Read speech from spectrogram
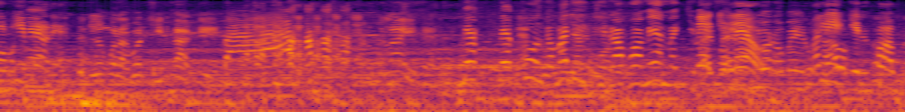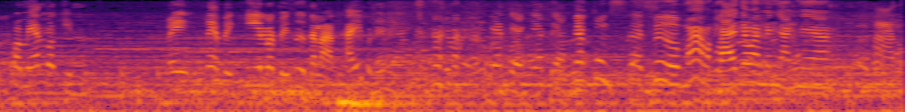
กินอิ่มแล้วเนี่ยเรื่องเวลาวันชิ้นขาดดีป้าก็ไล่แค่แม่แม่กุ้งก็มาดีกินแล้วพอแม่นมากินแม่กินแล้วมะลีกินพ่อพ่อแม่นบ่กิน ไปแม่ไปขี่รถไปซื้อตลาดไทยพุ่นนี่เนี่ยเงี้ยแดงเงี้ยแดงแม่กุ้งซื้อมาบักหลายจะว่าเป็นหยังเนี่ยหาห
